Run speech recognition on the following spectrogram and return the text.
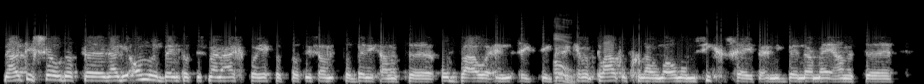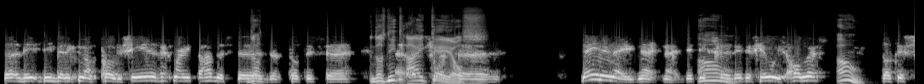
Nou, het is zo dat eh, nou, die andere band, dat is mijn eigen project, dat, dat, is aan, dat ben ik aan het eh, opbouwen. En ik, ik, Oh. ik heb een plaat opgenomen, allemaal muziek geschreven. En ik ben daarmee aan het, eh, die, die ben ik nu aan het produceren, zeg maar, die plaat. Dus Dat- dat, dat is... En dat is niet iChaos. nee, nee, nee, nee, nee. Dit, is, Oh. dit is heel iets anders. oh, Dat is,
